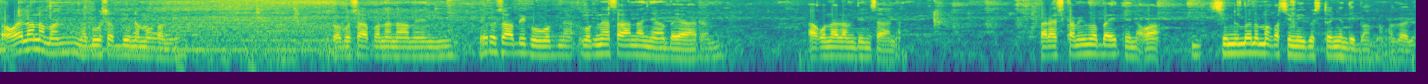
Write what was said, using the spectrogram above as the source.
okay lang naman nag-usap din naman kami pag-usapan na namin pero sabi ko wag na, wag na sana niya bayaran ako na lang din sana pares kami mabait din ako sino ba naman kasi may gusto niyan di ba mga tol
